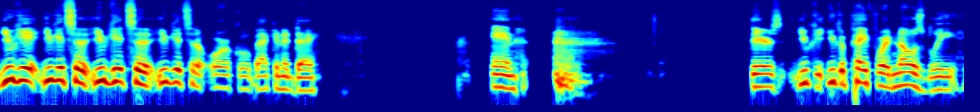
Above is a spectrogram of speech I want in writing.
you get you get to you get to you get to the Oracle back in the day. And there's you could you could pay for a nosebleed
